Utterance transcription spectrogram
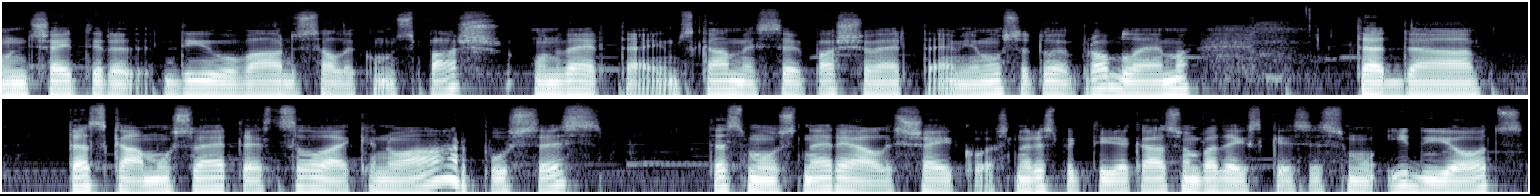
un šeit ir divu vārdu salikums - paš un vērtējums, kā mēs sevi paši vērtējam. Ja mums ar to ir problēma, tad uh, tas, kā mūs vērtēs cilvēki no ārpuses, tas mūs nereāli šeikos. Nu, respektīvi, ja kāds man pateiks, ka es esmu idiots,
